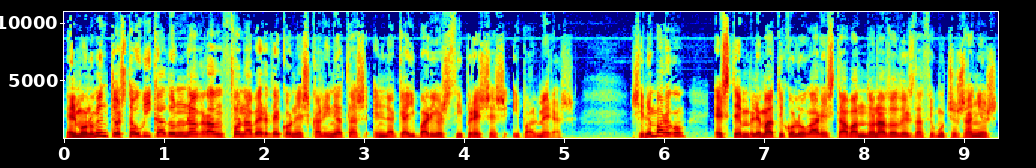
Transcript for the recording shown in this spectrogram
El monumento está ubicado en una gran zona verde con escalinatas en la que hay varios cipreses y palmeras. Sin embargo, este emblemático lugar está abandonado desde hace muchos años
